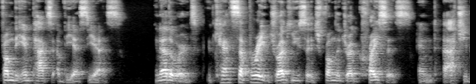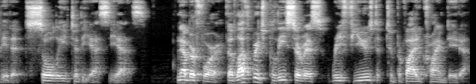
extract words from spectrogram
from the impacts of the SCS. In other words, you can't separate drug usage from the drug crisis and attribute it solely to the SCS. Number 4. The Lethbridge Police Service refused to provide crime data.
